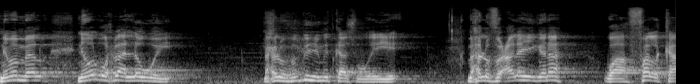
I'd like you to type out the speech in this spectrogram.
Nima meel nin walba waxbaa la wey maxluufu bihi midkaas weeye. Maxluufu calayhigana waa falka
